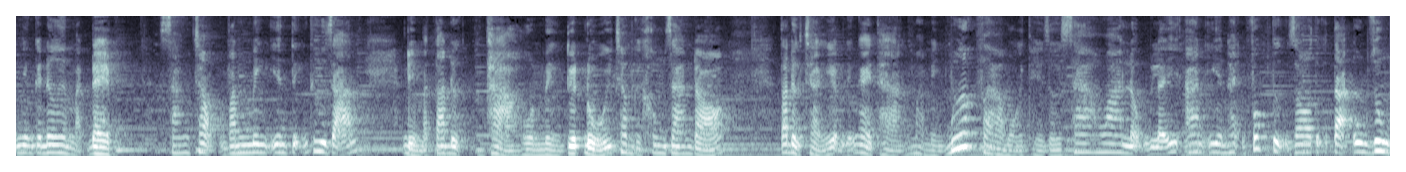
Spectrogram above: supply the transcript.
những cái nơi mà đẹp, sang trọng, văn minh, yên tĩnh, thư giãn, để mà ta được thả hồn mình tuyệt đối trong cái không gian đó. Ta được trải nghiệm những ngày tháng mà mình bước vào một cái thế giới xa hoa, lộng lẫy, an yên, hạnh phúc, tự do, tự tại, ung dung.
